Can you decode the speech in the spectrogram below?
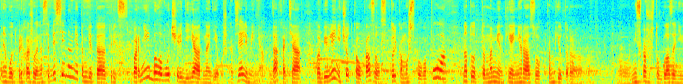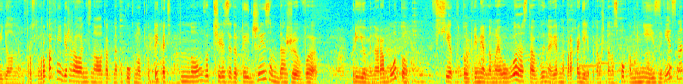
Вот прихожу я на собеседование, там где-то 30 парней было в очереди, я одна девушка. Взяли меня, да, хотя в объявлении четко указывался только мужского пола. На тот момент я ни разу компьютер э, не скажу, что в глаза не видела, просто в руках не держала, не знала, как на какую кнопку тыкать. Но вот через этот эйджизм даже в приеме на работу все, кто примерно моего возраста, вы, наверное, проходили, потому что, насколько мне известно,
